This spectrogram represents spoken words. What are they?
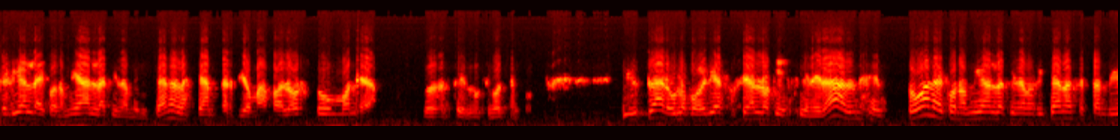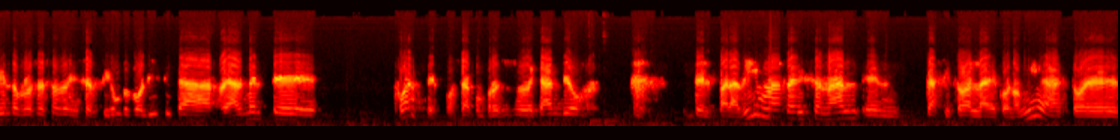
serían las economías latinoamericanas las que han perdido más valor su moneda durante el último tiempo. Y claro, uno podría asociarlo a que en general en toda la economía latinoamericana se están viviendo procesos de incertidumbre política realmente fuertes, o sea, con procesos de cambio del paradigma tradicional en casi todas las economías, esto es,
